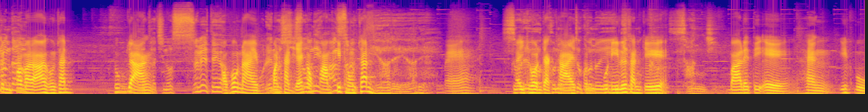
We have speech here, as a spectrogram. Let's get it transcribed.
เป็นความอะไรของฉัน ทุกอย่างของพวกนายมันขัดแย้งกับความคิดของฉันแหม ไอ้ชนจากชายคนผู้นี้หรือซันจิบาเลติเอ แห่งอิสบู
